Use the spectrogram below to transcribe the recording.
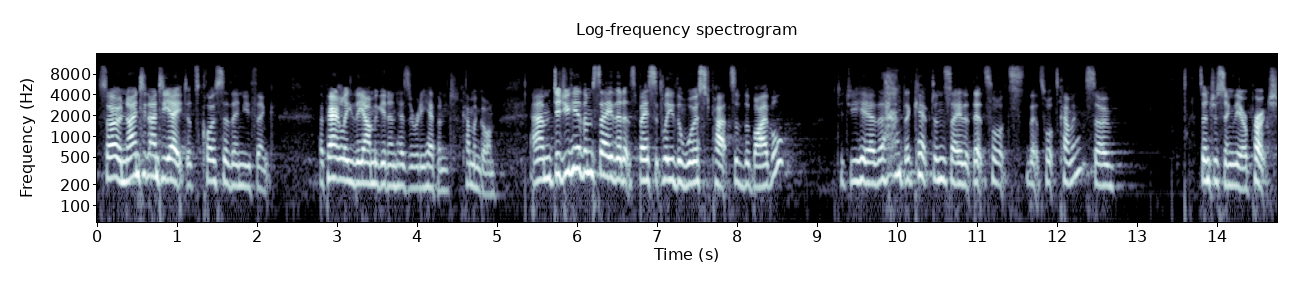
So, 1998, it's closer than you think. Apparently, the Armageddon has already happened, come and gone. Um, did you hear them say that it's basically the worst parts of the Bible? Did you hear the, the captain say that that's what's, that's what's coming? So, it's interesting their approach.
